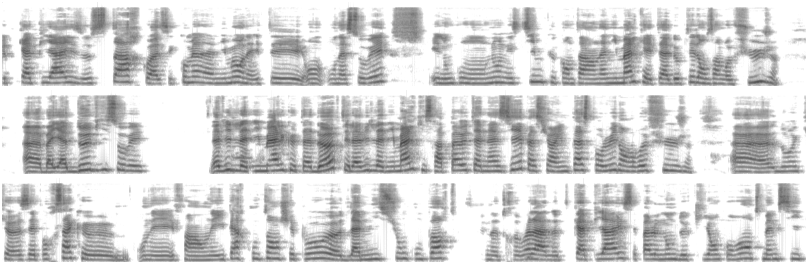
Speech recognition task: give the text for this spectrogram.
Notre KPI the star, quoi. C'est combien d'animaux on a été, on, on, a sauvé. Et donc on, nous on estime que quand tu as un animal qui a été adopté dans un refuge, euh, bah il y a deux vies sauvées la vie de l'animal que tu adoptes et la vie de l'animal qui sera pas euthanasié parce qu'il y aura une place pour lui dans le refuge. Euh, donc euh, c'est pour ça que on est, enfin on est hyper content chez Po euh, de la mission qu'on porte. Notre voilà notre KPI c'est pas le nombre de clients qu'on rentre, même si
